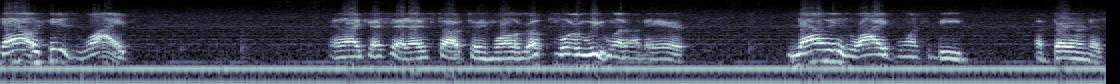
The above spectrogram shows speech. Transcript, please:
now his wife. And like I said, I just talked to him a while ago before we went on the air. Now his wife wants to be a baroness.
